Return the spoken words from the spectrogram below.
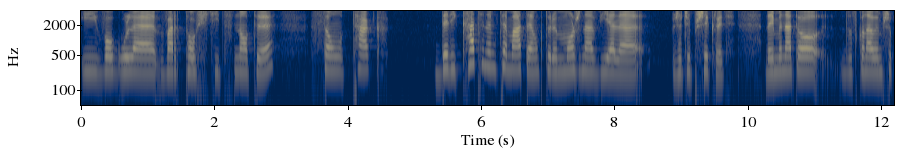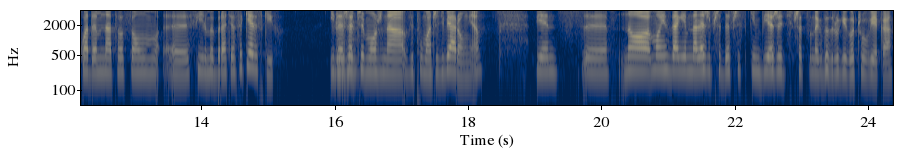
i w ogóle wartości, cnoty są tak delikatnym tematem, którym można wiele rzeczy przykryć. Dajmy na to, doskonałym przykładem na to są e, filmy bracia Sekielskich. Ile mhm. rzeczy można wytłumaczyć wiarą, nie? Więc e, no, moim zdaniem należy przede wszystkim wierzyć w szacunek do drugiego człowieka.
